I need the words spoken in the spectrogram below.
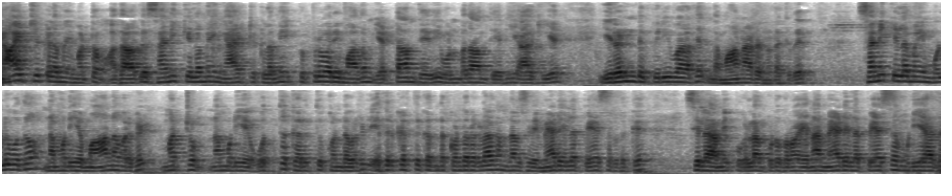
ஞாயிற்றுக்கிழமை மட்டும் அதாவது சனிக்கிழமை ஞாயிற்றுக்கிழமை பிப்ரவரி மாதம் எட்டாம் தேதி ஒன்பதாம் தேதி ஆகிய இரண்டு பிரிவாக இந்த மாநாடு நடக்குது. சனிக்கிழமை முழுவதும் நம்முடைய மாணவர்கள் மற்றும் நம்முடைய ஒத்த கருத்து கொண்டவர்கள் எதிர்கருத்து கருத்து கொண்டவர்களாக இருந்தாலும் சரி மேடையில் பேசுகிறதுக்கு சில அமைப்புகள்லாம் கொடுக்குறோம். ஏன்னா மேடையில் பேச முடியாத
